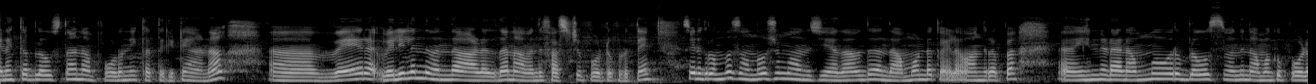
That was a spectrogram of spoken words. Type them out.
எனக்கு ப்ளவுஸ் தான் நான் போடணும்னு கற்றுக்கிட்டேன் ஆனால் வேறு வெளியிலேருந்து வந்த ஆர்டர் தான் நான் வந்து ஃபஸ்ட்டு போட்டு கொடுத்தேன். ஸோ எனக்கு ரொம்ப சந்தோஷமாக இருந்துச்சு அதாவது அந்த அமௌண்ட்டை கையில் வாங்குறப்ப என்னடா நம்ம ஒரு ப்ளவுஸ் வந்து நமக்கு போட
